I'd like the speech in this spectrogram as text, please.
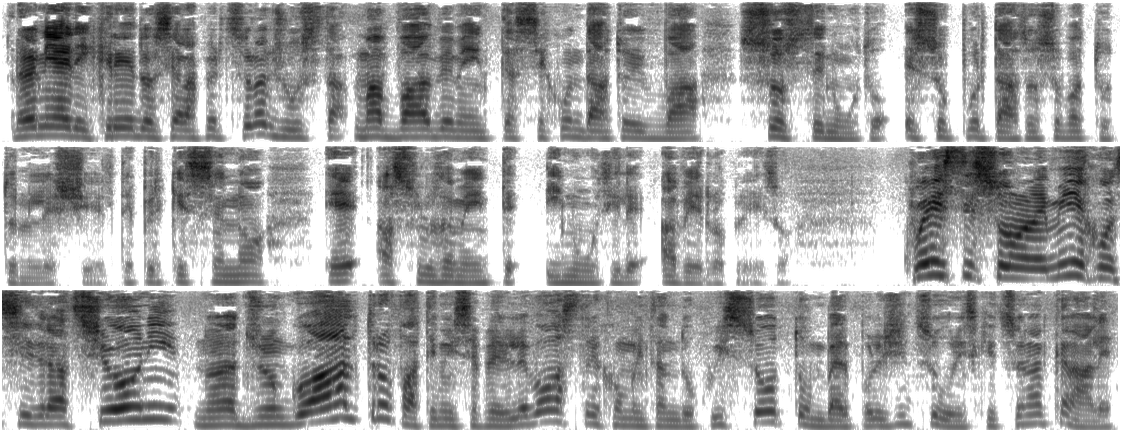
Ranieri credo sia la persona giusta, ma va ovviamente assecondato e va sostenuto e supportato soprattutto nelle scelte, perché se no è assolutamente inutile averlo preso. Queste sono le mie considerazioni, non aggiungo altro, fatemi sapere le vostre commentando qui sotto, un bel pollice in su, un'iscrizione al canale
